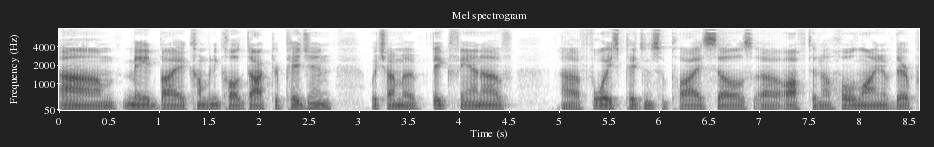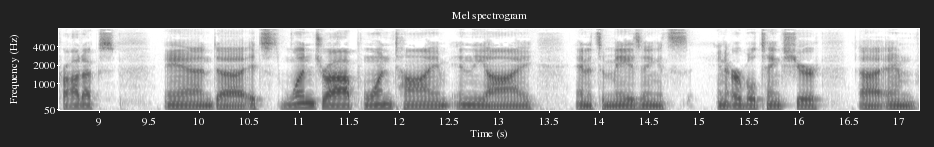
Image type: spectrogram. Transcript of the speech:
um, made by a company called Dr. Pigeon, which I'm a big fan of. Uh, Foy's Pigeon Supply sells uh, often a whole line of their products and uh, it's one drop, one time in the eye, and it's amazing. It's an herbal tincture uh, and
